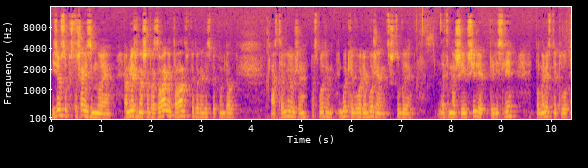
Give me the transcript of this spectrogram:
несем все послушание земное. А между наше образование, талантов, которые Господь нам дал, а остальное уже посмотрим, будет ли воля Божия, чтобы это наши усилия принесли полновесный плод.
